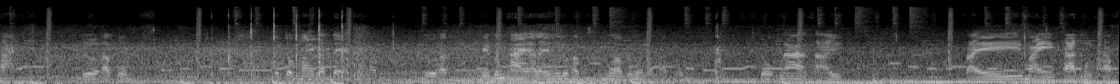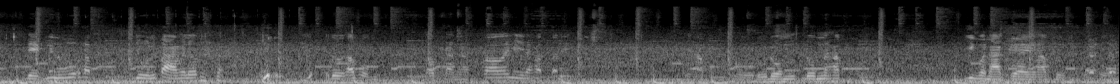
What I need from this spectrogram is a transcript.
ขาดดูครับผมกระจกไม้ก็แตกนะครับดูครับเคเบิลไทยอะไรไม่รู้ครับมั่วไปหมดเลยครับผมโจกหน้าสาย สายไม้ขาดหมดครับเบรกไม่รู้ครับ อยู่หรือเปล่าไม่รู้ไปดูครับผมรอบกันครับก็ไม่มีนะครับ ตอนนี้นี่ครับโอ้โหดูดมดมนะครับ ยิ่งกว่านาเกลืออีกครับดูครับผม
